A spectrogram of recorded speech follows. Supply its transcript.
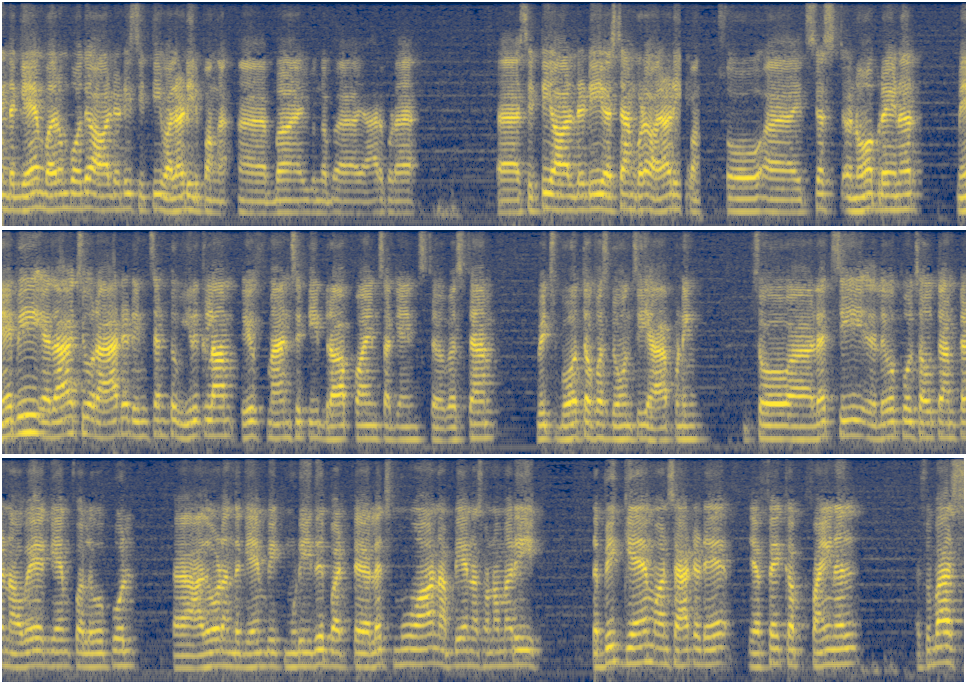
இந்த கேம் வரும்போது ஆல்ரெடி சிட்டி விளையாடி இருப்பாங்க. இவங்க யாரு கூட? சிட்டி ஆல்ரெடி வெஸ்டாம் கூட விளையாடி இருப்பாங்க. So it's just no brainer maybe ஏதாச்சும் ஒரு ஆடட் இன்சென்டிவ் இருக்கலாம் if Man City drop points against West Ham which both of us don't see happening so let see Liverpool Southampton away game for Liverpool அதோட அந்த கேம் வீக் முடியுது. பட் லெட்ஸ் மூவ் ஆன் அப்படியே நான் சொன்ன மாதிரி the big game on Saturday FA Cup final சுபாஷ்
